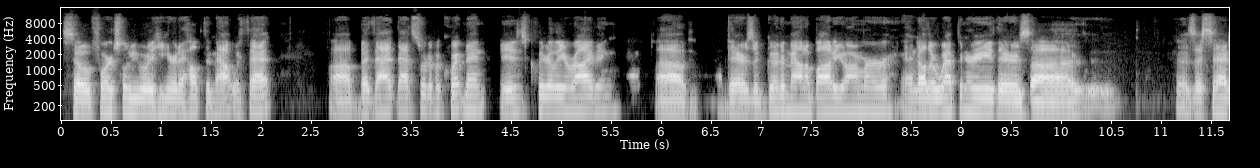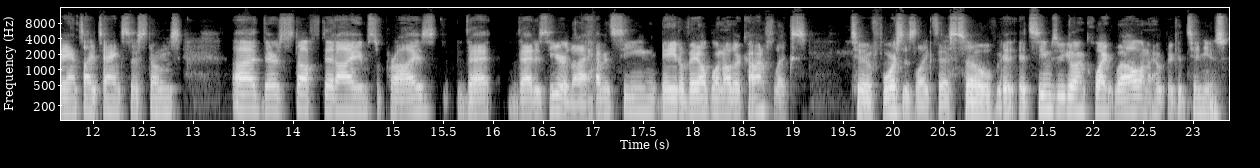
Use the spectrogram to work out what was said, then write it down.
So fortunately, we were here to help them out with that. Uh, but that that sort of equipment is clearly arriving. Uh, there's a good amount of body armor and other weaponry. There's, uh, as I said, anti-tank systems. Uh, there's stuff that I am surprised that that is here that I haven't seen made available in other conflicts to forces like this. So it, it seems to be going quite well, and I hope it continues.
